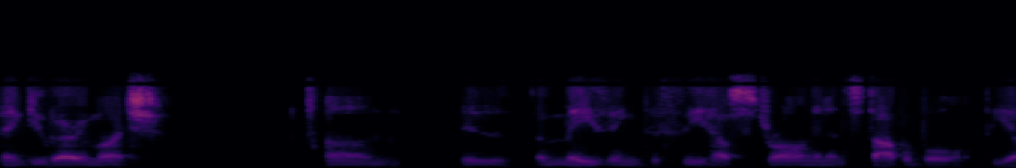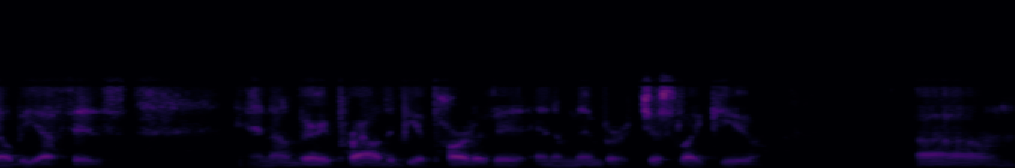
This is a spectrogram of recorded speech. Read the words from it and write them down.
thank you very much. Um, it is amazing to see how strong and unstoppable the LBF is. And I'm very proud to be a part of it and a member just like you. Um,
